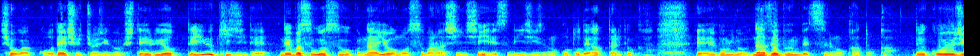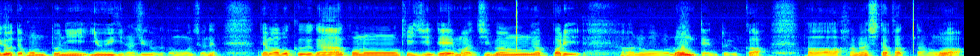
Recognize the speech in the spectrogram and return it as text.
小学校で出張授業をしているよっていう記事で、で、まあ、すごくすごく内容も素晴らしいし、SDGs のことであったりとか、えー、ゴミのなぜ分別するのかとか、で、こういう授業って本当に有意義な授業だと思うんですよね。で、まあ僕がこの記事で、まあ一番やっぱり、あの、論点というか、あ話したかったのは、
